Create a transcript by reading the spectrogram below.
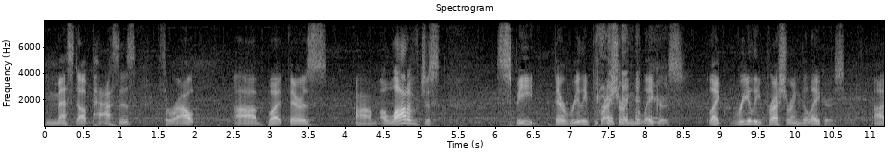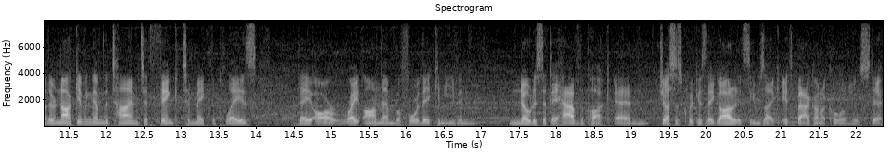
messed up passes throughout, uh, but there's um, a lot of just speed. They're really pressuring the Lakers, like really pressuring the Lakers. Uh, they're not giving them the time to think to make the plays. They are right on them before they can even notice that they have the puck, and just as quick as they got it, it seems like it's back on a Colonial stick.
